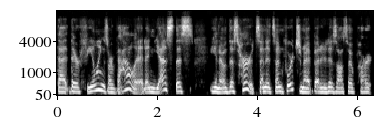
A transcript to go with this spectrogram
that their feelings are valid. And yes, this, you know, this hurts and it's unfortunate, but it is also part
